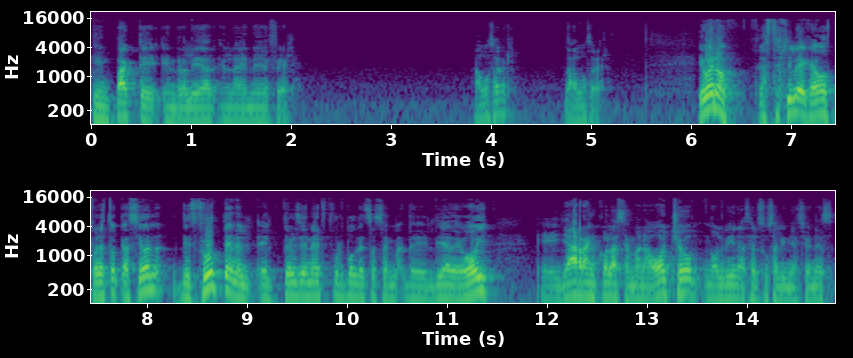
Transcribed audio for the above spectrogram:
que impacte en realidad en la NFL. Vamos a ver, vamos a ver. Y bueno, hasta aquí le dejamos por esta ocasión. Disfruten el, Thursday Night Football del día de hoy. Eh, ya arrancó la semana 8. No olviden hacer sus alineaciones,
